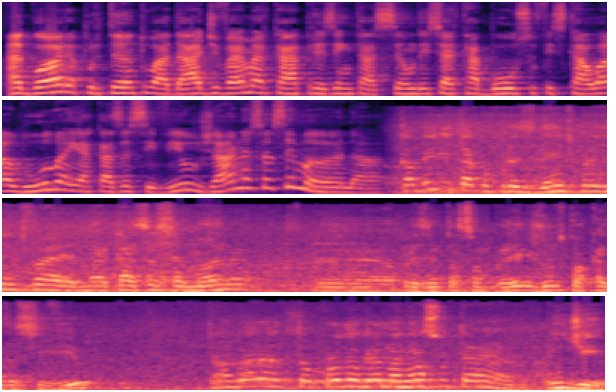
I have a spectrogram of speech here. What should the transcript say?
Agora, portanto, o Haddad vai marcar a apresentação desse arcabouço fiscal a Lula e à Casa Civil já nessa semana. Acabei de estar com o presidente, o presidente vai marcar essa semana é, apresentação para ele junto com a Casa Civil. Então agora o cronograma nosso está em dia.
